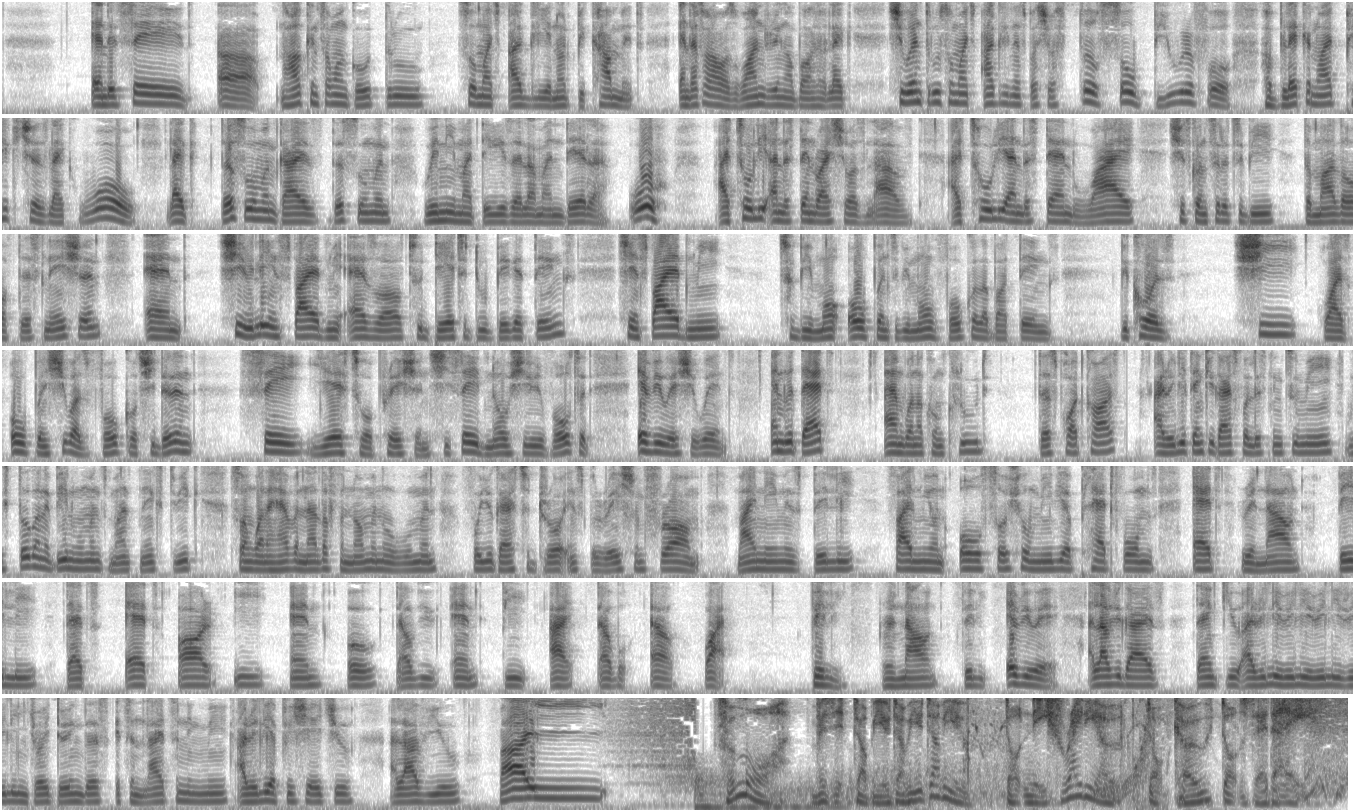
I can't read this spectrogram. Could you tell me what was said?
and it said uh how can someone go through so much ugly and not become it? And that's what i was wondering about her like she went through so much ugliness, but she was still so beautiful. Her black and white pictures, like, whoa. Like, this woman, guys, this woman, Winnie Madikizela Mandela. Oh, I totally understand why she was loved. I totally understand why she's considered to be the mother of this nation. And she really inspired me as well to dare to do bigger things. She inspired me to be more open, to be more vocal about things because she was open, she was vocal, she didn't say yes to oppression. She said no, she revolted everywhere she went. And with that, I'm going to conclude this podcast. I really thank you guys for listening to me. We're still going to be in Women's Month next week. So I'm going to have another phenomenal woman for you guys to draw inspiration from. My name is Billy. Find me on all social media platforms at Renown Billy. That's at R E N O W N B I double L Y. Billy. Renowned Billy everywhere. I love you guys. Thank you. I really, really, really, really enjoy doing this. It's enlightening me. I really appreciate you. I love you. Bye. For more, visit www.nicheradio.co.za.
